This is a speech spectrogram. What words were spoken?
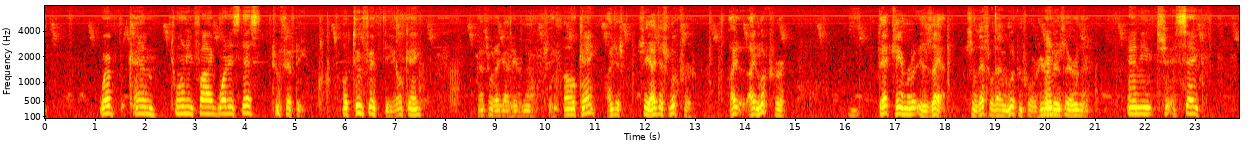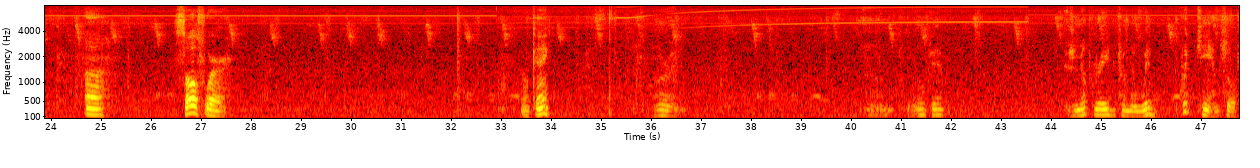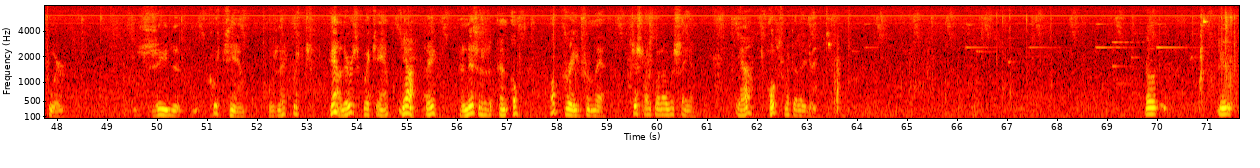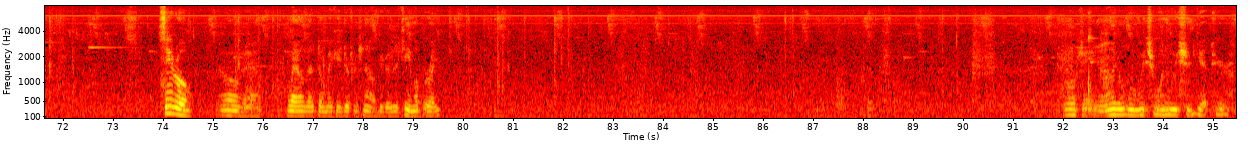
webcam twenty-five, what is this? 250. Oh, 250, okay, that's what I got here now, see. okay, I just, see, I just look for, I, I look for, that camera is that. So that's what I was looking for. Here it And- is, there, there. and you ch- say, uh, software. Okay, All right. Okay. There's an upgrade from the web QuickCam software. See the QuickCam, was that Quick? Yeah, there's QuickCam, yeah, see? And this is an up, upgrade from that, just like what I was saying. yeah, Oops, what did I do? no, you, zero, Oh, yeah. Well, that don't make any difference now because it came up right. Okay, now I don't know which one we should get here.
